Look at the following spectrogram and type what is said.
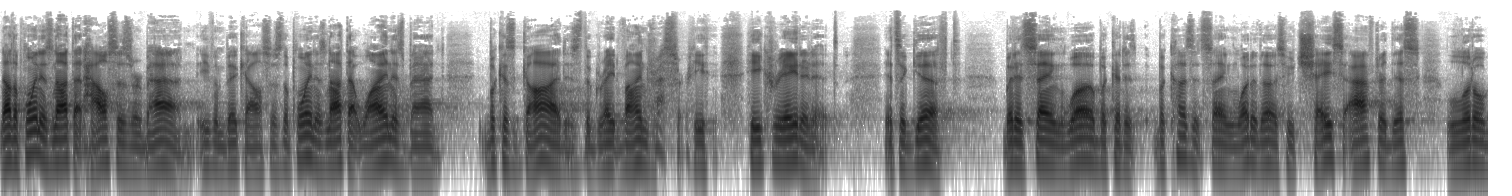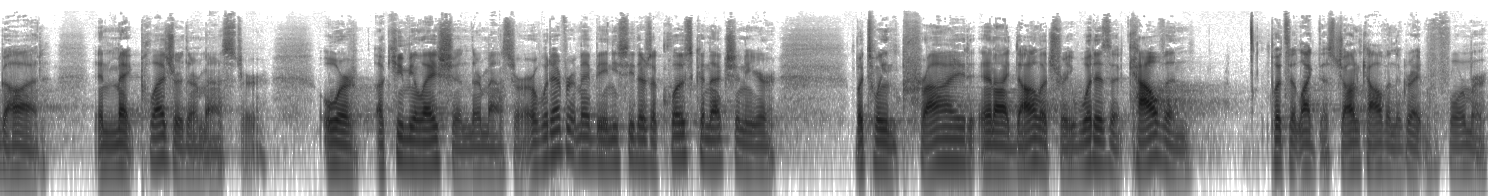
Now, the point is not that houses are bad, even big houses. The point is not that wine is bad, because God is the great vine dresser. He, he created it, it's a gift. But it's saying, woe, because it's, because it's saying, woe to those who chase after this little God and make pleasure their master or accumulation their master or whatever it may be. And you see, there's a close connection here between pride and idolatry. What is it? Calvin puts it like this John Calvin, the great reformer.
